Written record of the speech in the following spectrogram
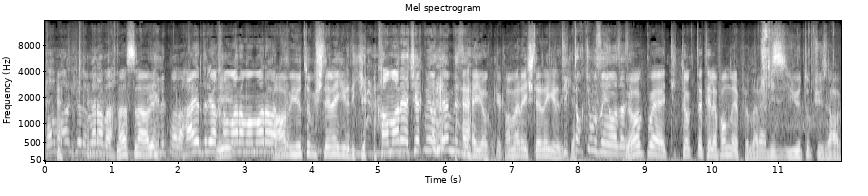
Vallahi merhaba. Nasılsın abi? İyilik valla. Hayırdır ya İyi. kamera mamara var. Abi YouTube işlerine girdik ya. Kameraya çekmiyorsun değil mi bizi? yok yok. Kamera işlerine girdik ya. TikTokçu musun yoksa sen? Yok be TikTok'ta telefonla yapıyorlar ya. Biz YouTube'cuyuz abi.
